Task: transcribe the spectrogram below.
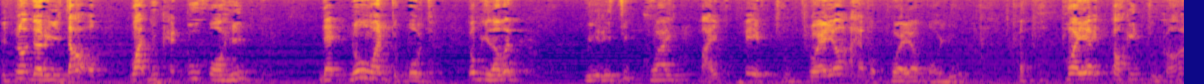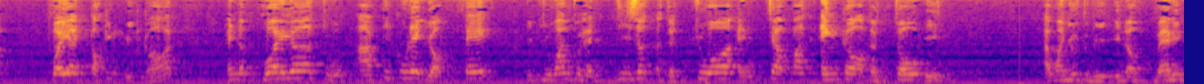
it's not the result of what you can do for Him. That no one to boast. So, beloved, we receive Christ by faith through prayer. I have a prayer for you. A prayer is talking to God. Prayer is talking with God. And the prayer to articulate your faith, if you want to have Jesus as the sure and steadfast anchor of the soul, is I want you to be in a very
